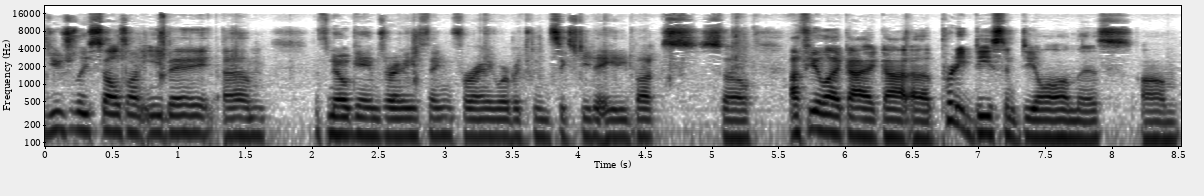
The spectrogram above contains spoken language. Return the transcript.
usually sells on eBay um, with no games or anything for anywhere between 60 to 80 bucks. So I feel like I got a pretty decent deal on this. Um,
